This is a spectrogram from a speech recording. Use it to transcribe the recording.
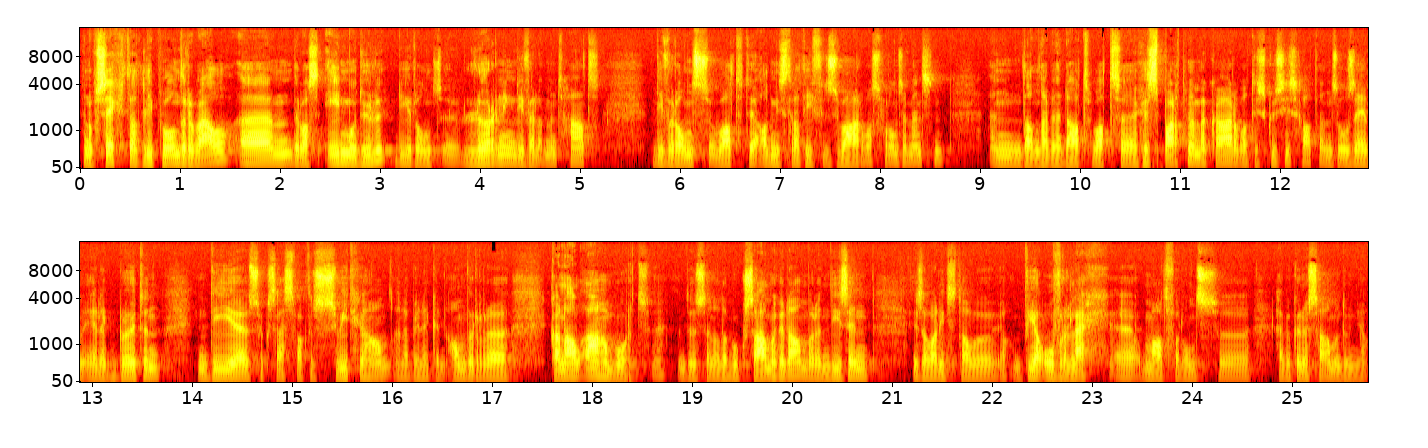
En op zich, dat liep wonderwel. Um, er was één module die rond learning development gaat, die voor ons wat administratief zwaar was voor onze mensen. En dan hebben we inderdaad wat uh, gespart met elkaar, wat discussies gehad. En zo zijn we eigenlijk buiten die uh, succesfactors suite gegaan en hebben eigenlijk een ander uh, kanaal aangeboord. Dus en dat hebben we ook samen gedaan, maar in die zin is dat wel iets dat we via overleg op maat van ons hebben kunnen samen doen. Ja.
